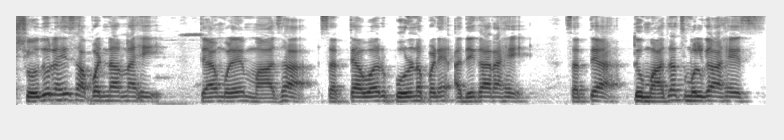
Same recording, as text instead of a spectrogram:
शोधूनही सापडणार नाही. त्यामुळे माझा सत्यावर पूर्णपणे अधिकार आहे. सत्या तू माझाच मुलगा आहेस.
